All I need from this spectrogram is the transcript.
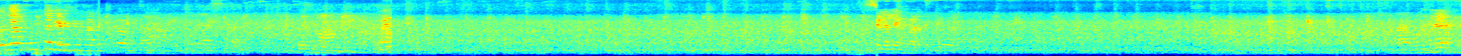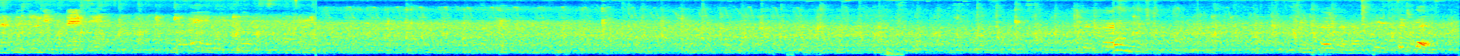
రోజా పూర్తి గడిపిమ్మని. ないんだな。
